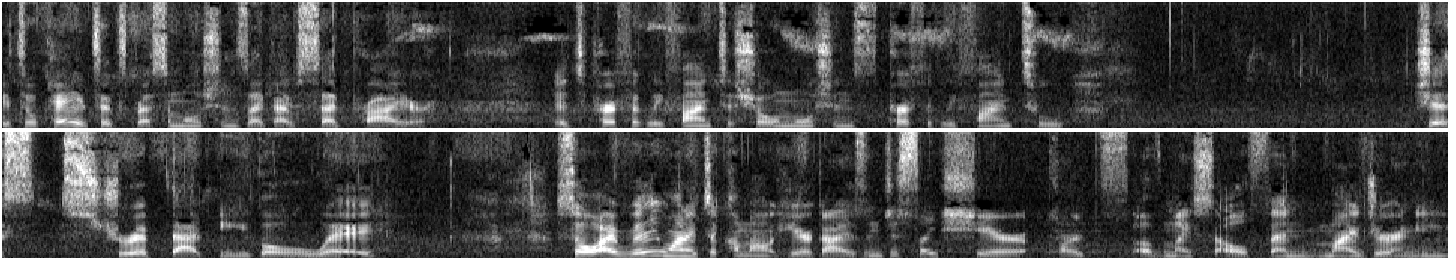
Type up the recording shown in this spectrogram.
it's okay to express emotions like i've said prior it's perfectly fine to show emotions it's perfectly fine to just strip that ego away so I really wanted to come out here, guys, and just like share parts of myself and my journey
